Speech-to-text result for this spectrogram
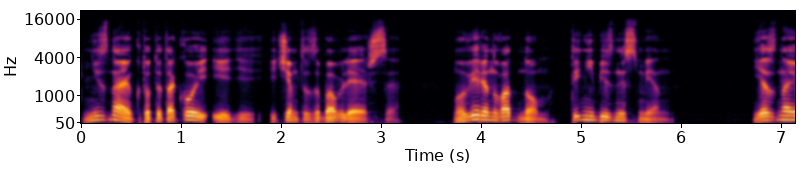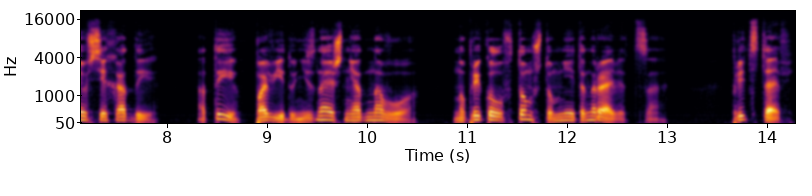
«Не знаю, кто ты такой, Эдди, и чем ты забавляешься, но уверен в одном – ты не бизнесмен. Я знаю все ходы, а ты, по виду, не знаешь ни одного, но прикол в том, что мне это нравится. Представь,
